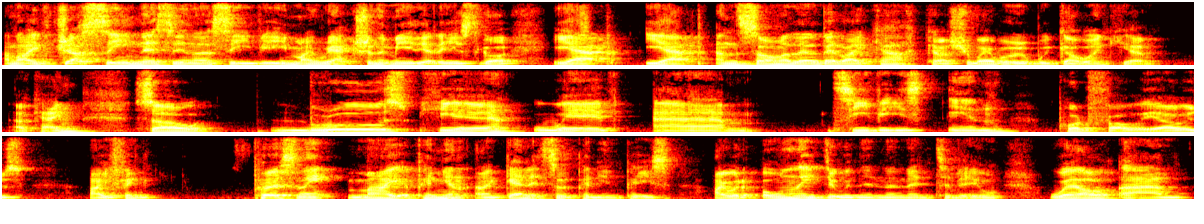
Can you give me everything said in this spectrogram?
and I've just seen this in a CV. My reaction immediately is to go, "Yep, yep," and so I'm a little bit like, "Ah, oh, gosh, where were we going here?" Okay, so rules here with um, CVs in portfolios. I think personally, my opinion, and again, it's an opinion piece. I would only do it in an interview. Well, um,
